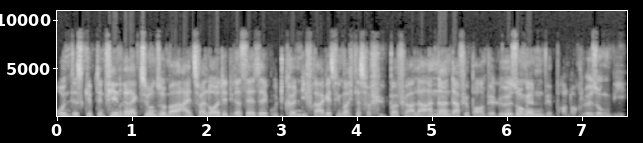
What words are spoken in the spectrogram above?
Und es gibt in vielen Redaktionen so immer ein, zwei Leute, die das sehr, sehr gut können. Die Frage ist, wie mache ich das verfügbar für alle anderen? Dafür bauen wir Lösungen. Wir bauen auch Lösungen, wie,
